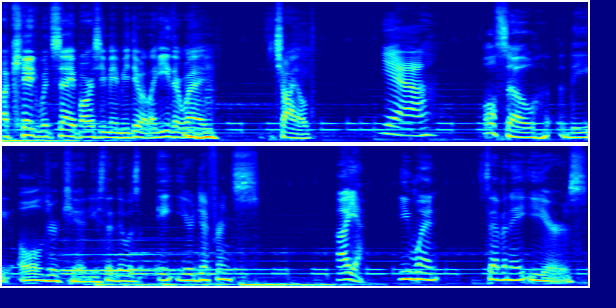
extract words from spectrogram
a kid would say Barcy made me do it. Like either way, mm-hmm. it's a child. Yeah. Also, the older kid, you said there was eight year difference. Oh yeah. He went seven, eight years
